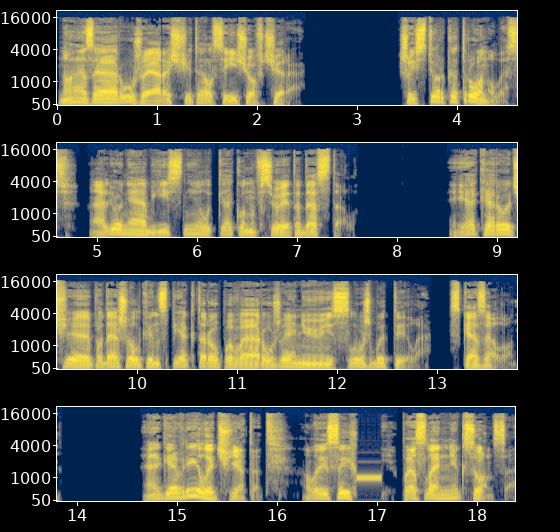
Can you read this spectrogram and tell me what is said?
Ну а за оружие рассчитался еще вчера. Шестерка тронулась, а Леня объяснил, как он все это достал. «Я, короче, подошел к инспектору по вооружению из службы тыла», — сказал он. «А Гаврилыч этот, лысый хуй, посланник солнца,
